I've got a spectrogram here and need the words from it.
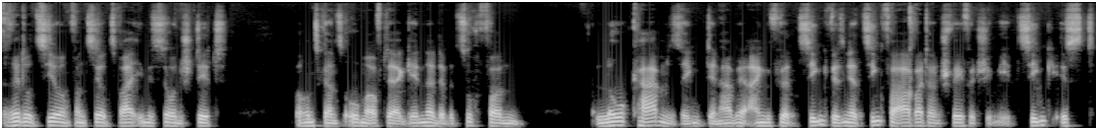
Reduzierung von CO2-Emissionen steht bei uns ganz oben auf der Agenda. Der Bezug von Low Carbon Zink, den haben wir eingeführt. Zink, wir sind ja Zinkverarbeiter und Schwefelchemie. Zink ist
